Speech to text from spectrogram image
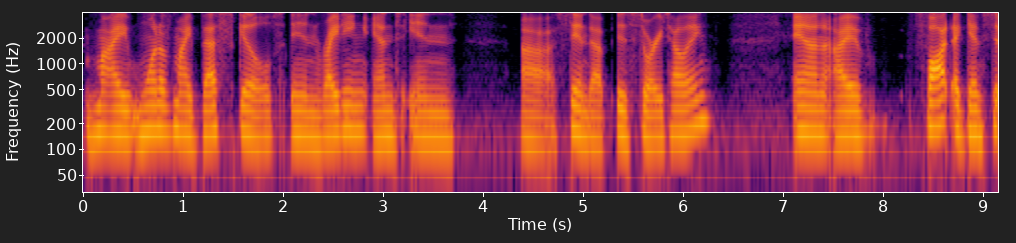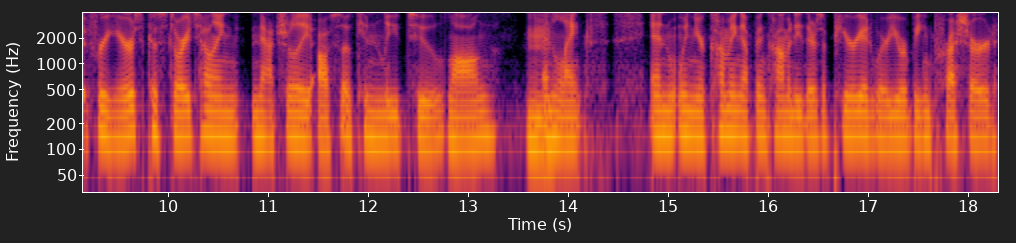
my one of my best skills in writing and in uh, stand up is storytelling. And I've fought against it for years because storytelling naturally also can lead to long and length. And when you're coming up in comedy, there's a period where you're being pressured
